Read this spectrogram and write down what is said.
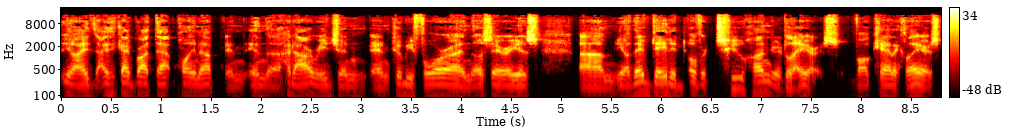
you know, I, I, think I brought that point up in, in the Hadar region and Koobi Fora and those areas. Um, you know, they've dated over 200 layers, volcanic layers,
